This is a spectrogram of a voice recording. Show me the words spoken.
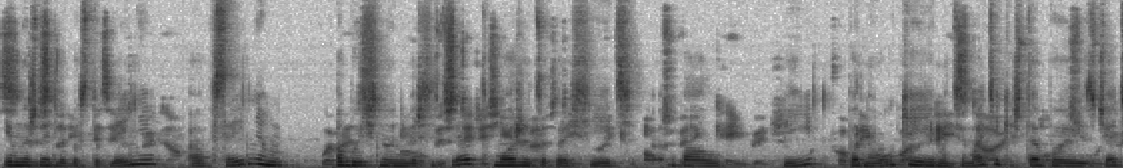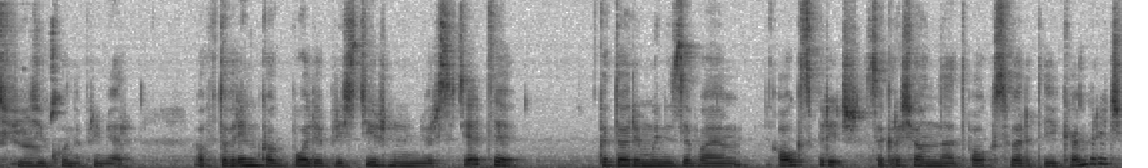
им нужны для поступления. А в среднем Обычно университет может запросить балл B по науке и математике, чтобы изучать физику, например. В то время как более престижные университеты, которые мы называем Оксбридж, сокращенно от Оксфорд и Кембридж,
